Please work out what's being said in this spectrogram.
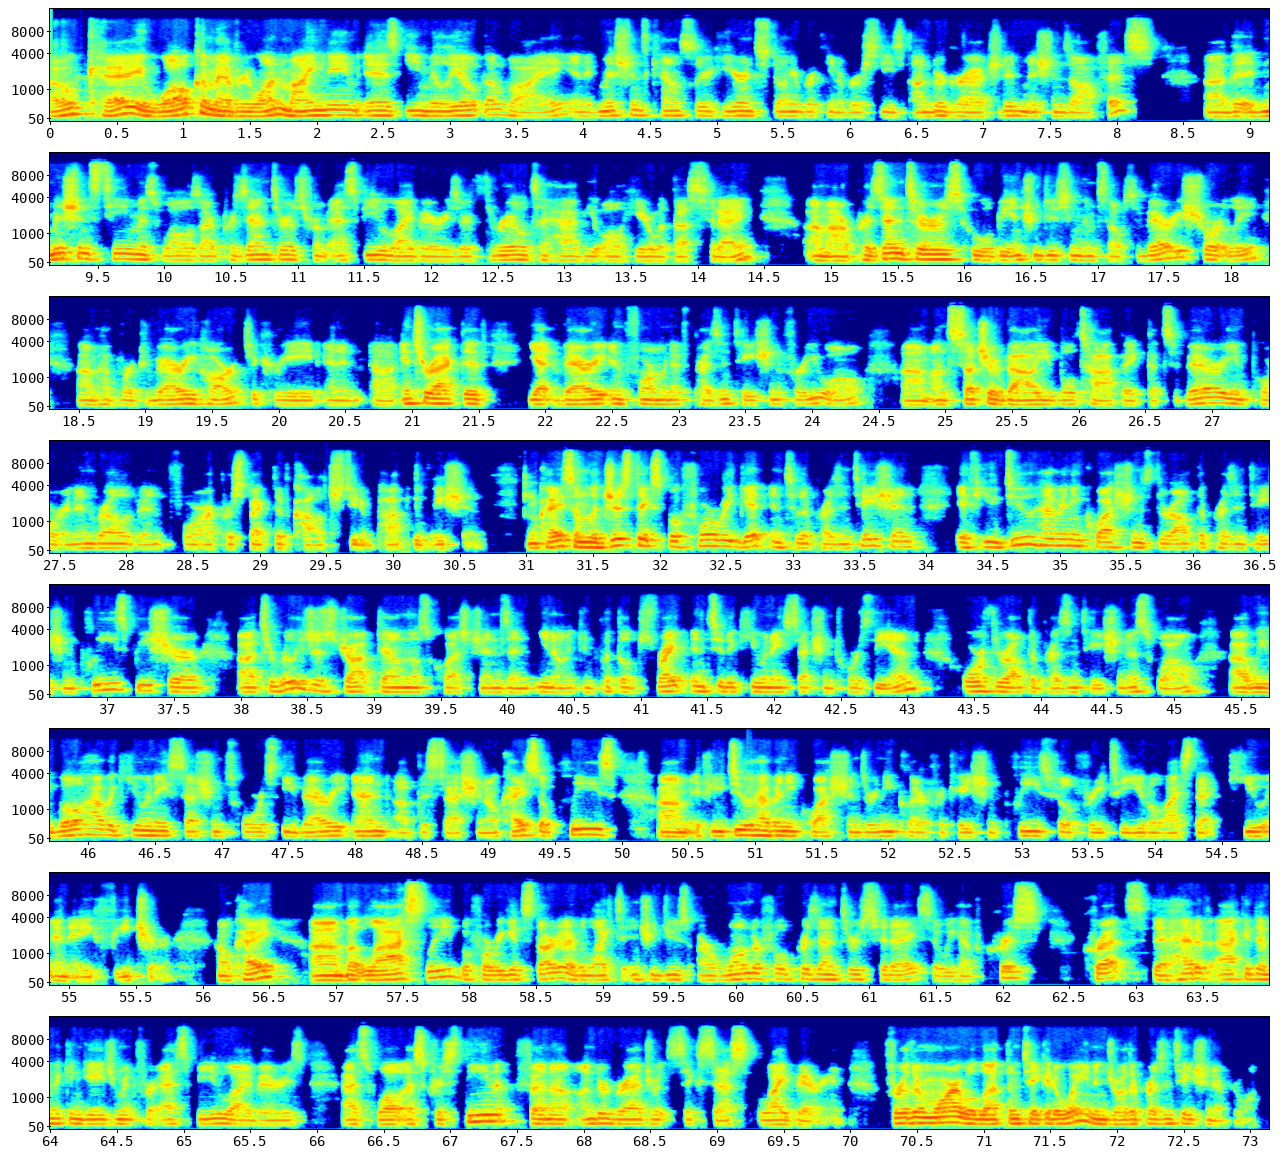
Okay, welcome everyone. My name is Emilio Belvalle, an admissions counselor here in Stony Brook University's undergraduate admissions office. Uh, the admissions team, as well as our presenters from SBU Libraries, are thrilled to have you all here with us today. Um, our presenters, who will be introducing themselves very shortly, um, have worked very hard to create an uh, interactive yet very informative presentation for you all um, on such a valuable topic that's very important and relevant for our prospective college student population. Okay, some logistics before we get into the presentation. If you do have any questions throughout the presentation, please be sure uh, to really just jot down those questions and you know you can put those right into the Q&A section towards the end or throughout the presentation as well. Uh, we will have a Q&A session towards the very end of the session, okay? So please, um, if you do have any questions questions or need clarification, please feel free to utilize that Q&A feature, okay? Um, but lastly, before we get started, I would like to introduce our wonderful presenters today. So we have Chris Kretz, the head of academic engagement for SBU Libraries, as well as Christine Fenna, undergraduate success librarian. Furthermore, I will let them take it away and enjoy the presentation, everyone.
